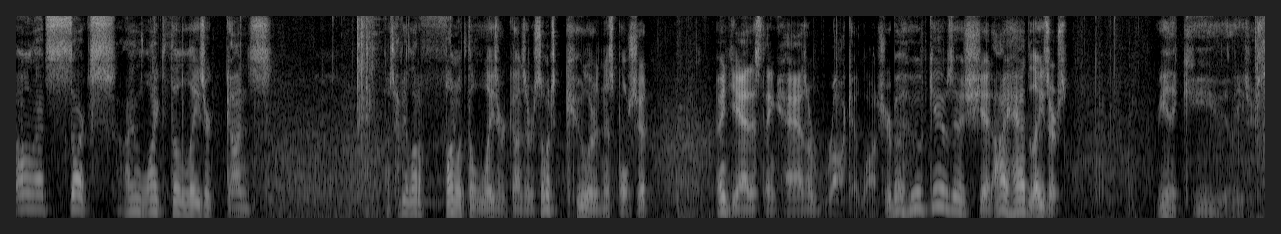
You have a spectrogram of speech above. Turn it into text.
Oh, that sucks. I liked the laser guns. I was having a lot of fun with the laser guns. They were so much cooler than this bullshit. And yeah, this thing has a rocket launcher, but who gives a shit? I had lasers. Really cool lasers.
